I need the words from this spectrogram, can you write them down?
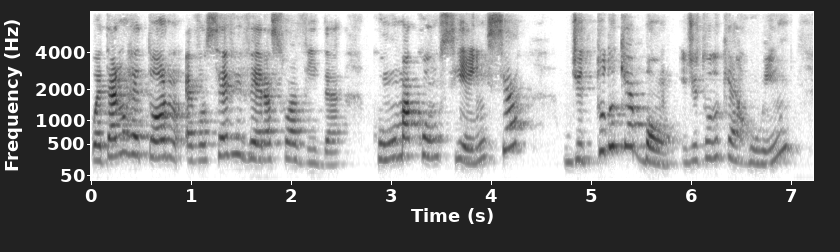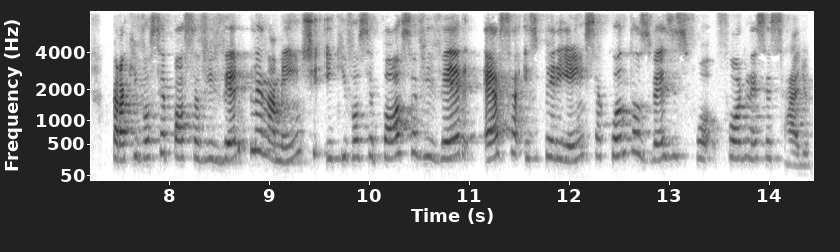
O eterno retorno é você viver a sua vida com uma consciência de tudo que é bom e de tudo que é ruim, para que você possa viver plenamente e que você possa viver essa experiência quantas vezes for, for, necessário,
